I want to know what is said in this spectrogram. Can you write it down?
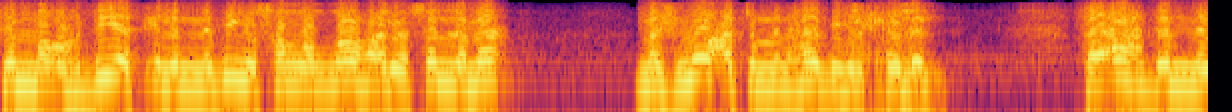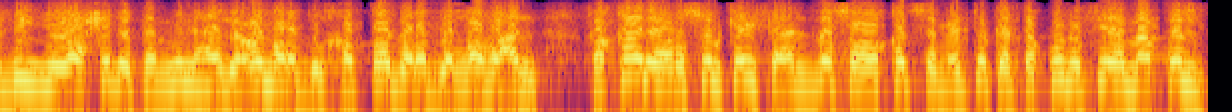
ثم أهديت إلى النبي صلى الله عليه وسلم مجموعة من هذه الحلل. فأهدى النبي واحدة منها لعمر بن الخطاب رضي الله عنه. فقال يا رسول كيف ألبسها وقد سمعتك تقول فيها ما قلت؟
